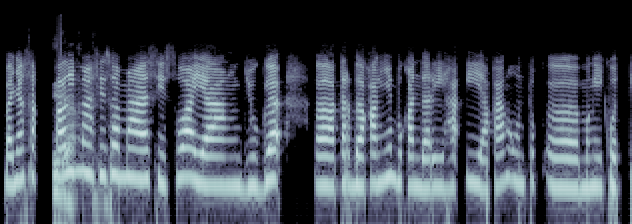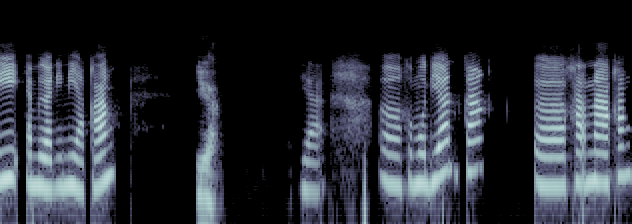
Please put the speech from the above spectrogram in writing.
Banyak sekali iya. mahasiswa-mahasiswa yang juga uh, latar belakangnya bukan dari HI ya Kang untuk uh, mengikuti MUN ini ya Kang. Iya. Ya. Uh, kemudian Kang uh, karena Kang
